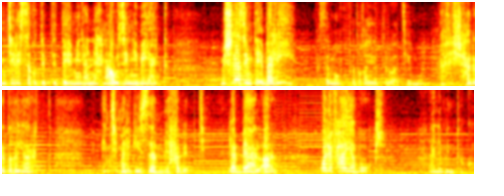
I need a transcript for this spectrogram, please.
أنت لسه كنت بتتهمينا إن إحنا عاوزين نبيعك. مش لازم تقبليه. بس الموقف اتغير دلوقتي يا ماما. مفيش حاجة اتغيرت. انت مالكيش ذنب يا حبيبتي. لا بيع الأرض ولا في عيا أبوكي. أنا بنتكم.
